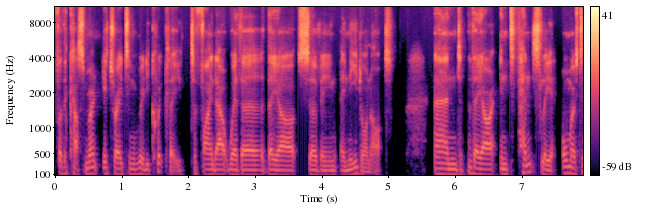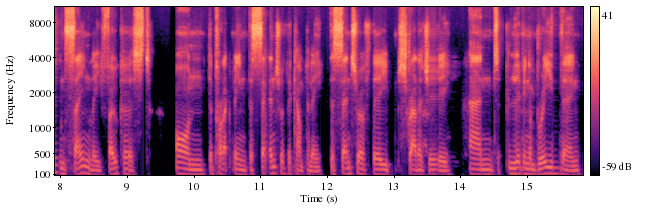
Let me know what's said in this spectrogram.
for the customer and iterating really quickly to find out whether they are serving a need or not and they are intensely, almost insanely focused on the product being the center of the company, the center of the strategy, and living and breathing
